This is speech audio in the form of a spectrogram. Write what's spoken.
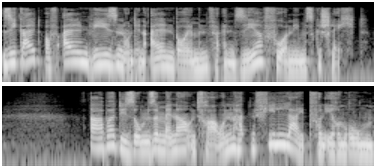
Sie galt auf allen Wiesen und in allen Bäumen für ein sehr vornehmes Geschlecht. Aber die Sumse-Männer und Frauen hatten viel Leid von ihrem Ruhm,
